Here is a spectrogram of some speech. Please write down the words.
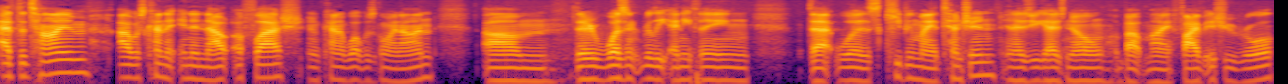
at the time, I was kind of in and out of Flash and kind of what was going on. Um, there wasn't really anything that was keeping my attention. And as you guys know about my five issue rule,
